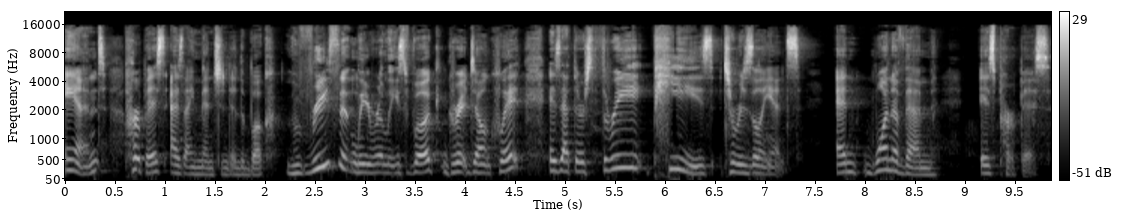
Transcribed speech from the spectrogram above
And purpose, as I mentioned in the book, recently released book, Grit Don't Quit, is that there's three P's to resilience. And one of them is purpose.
